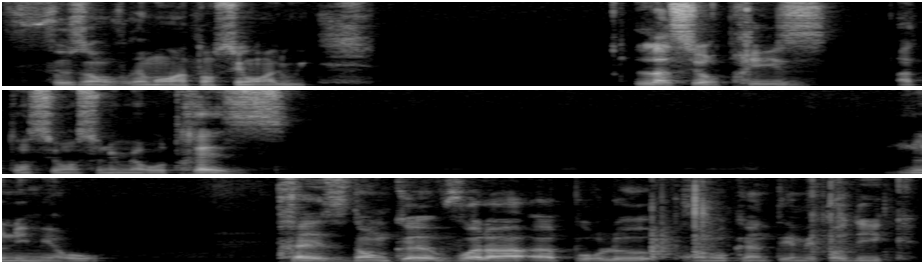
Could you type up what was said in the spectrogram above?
faisons vraiment attention à lui. La surprise, attention à ce numéro 13 le numéro 13. Donc euh, voilà euh, pour le prono quintet méthodique.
